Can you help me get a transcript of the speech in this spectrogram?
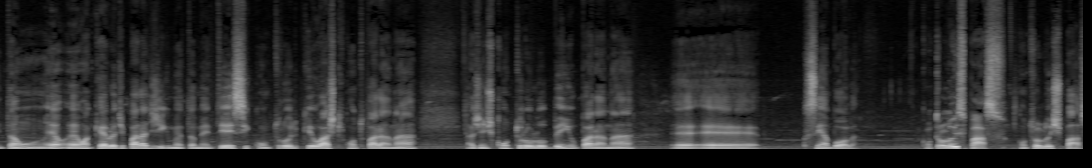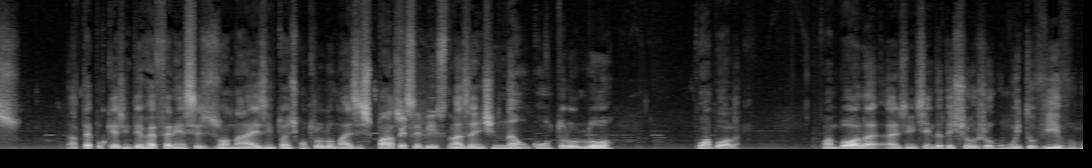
Então é, é, uma quebra de paradigma também, ter esse controle. Porque eu acho que contra o Paraná, a gente controlou bem o Paraná é, é, sem a bola. Controlou o espaço. Controlou o espaço. Até porque a gente tem referências zonais, então a gente controlou mais espaço. Eu percebi isso também. Mas a gente não controlou com a bola. Com a bola, a gente ainda deixou o jogo muito vivo.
